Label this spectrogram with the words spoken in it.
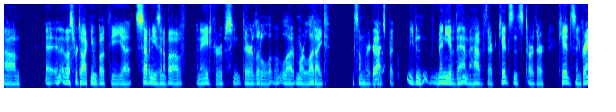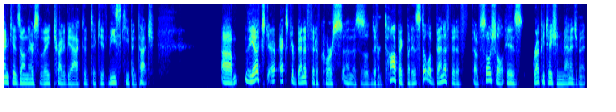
Um, unless we're talking about the uh, 70s and above and age groups, they're a little more luddite in some regards. But even many of them have their kids and or their kids and grandkids on there, so they try to be active to at least keep in touch. Um, the extra extra benefit, of course, and this is a different topic, but it's still a benefit of of social is reputation management.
